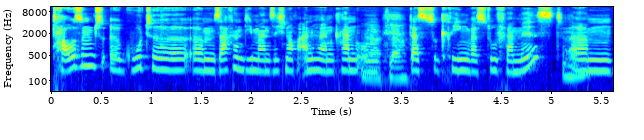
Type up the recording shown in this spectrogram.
tausend äh, gute ähm, Sachen, die man sich noch anhören kann, um ja, das zu kriegen, was du vermisst. Mhm. Ähm,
